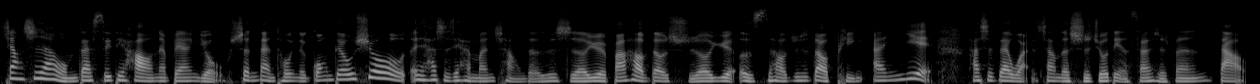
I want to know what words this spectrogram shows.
像是啊，我们在 City Hall 那边有圣诞投影的光雕秀，而且它时间还蛮长的，是十二月八号到十二月二十四号，就是到平安夜，它是在晚上的十九点三十分到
